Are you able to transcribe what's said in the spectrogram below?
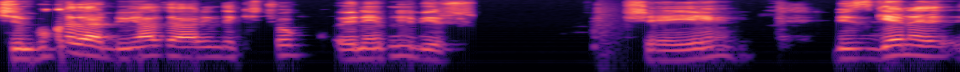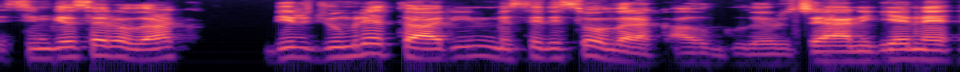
Şimdi bu kadar dünya tarihindeki çok önemli bir şeyi biz gene simgesel olarak bir cumhuriyet tarihinin meselesi olarak algılıyoruz. Yani gene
